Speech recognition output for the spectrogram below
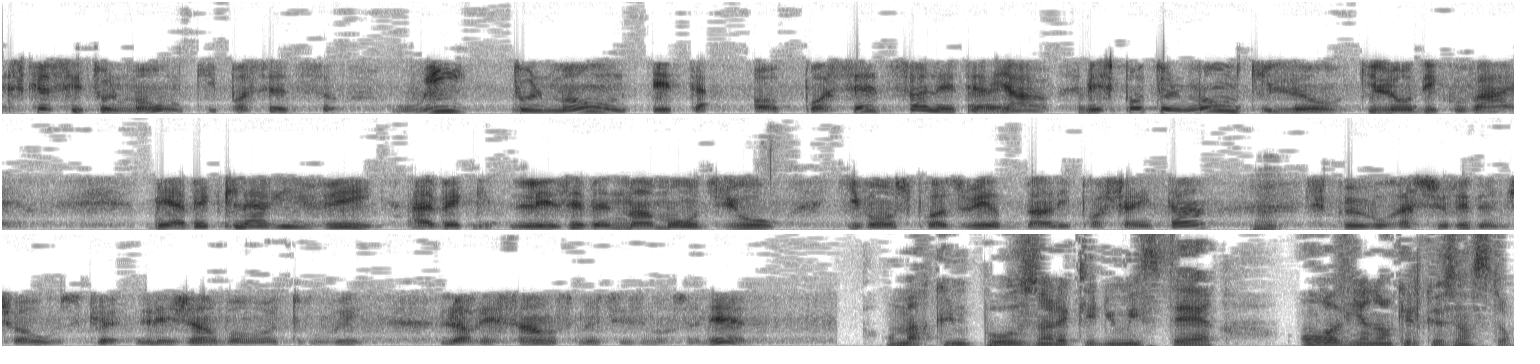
est-ce que c'est tout le monde qui possède ça? Oui, tout le monde est possède ça à l'intérieur, mais c'est pas tout le monde qui l'ont, qui l'ont découvert. Mais avec l'arrivée, avec les événements mondiaux qui vont se produire dans les prochains temps, hmm. je peux vous rassurer d'une chose, que les gens vont retrouver leur essence multidimensionnelle. On marque une pause dans la clé du mystère. On revient dans quelques instants.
